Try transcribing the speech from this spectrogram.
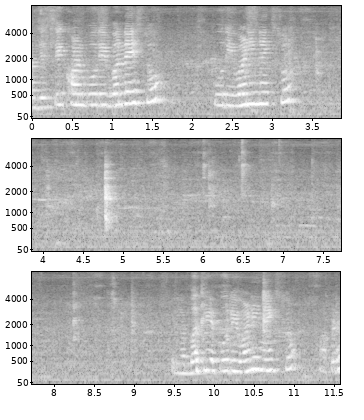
આજે શ્રીખંડ પૂરી બનાવીશું. પૂરી વણી નાખીશું. એટલે બધી પૂરી વણી નાખીશું આપણે.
